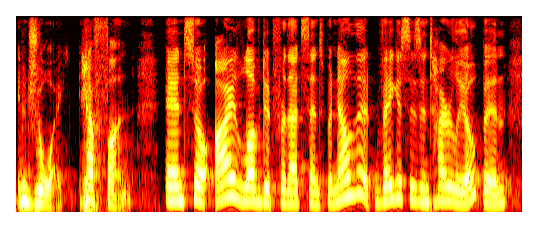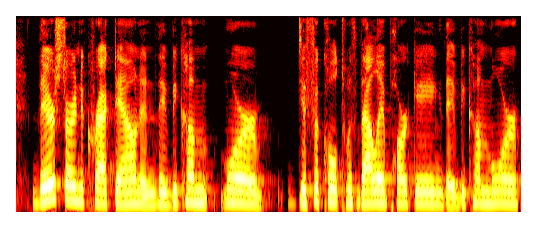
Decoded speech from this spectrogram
enjoy, have fun. And so I loved it for that sense. But now that Vegas is entirely open, they're starting to crack down and they've become more difficult with valet parking. They've become more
